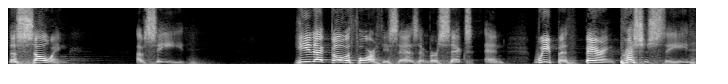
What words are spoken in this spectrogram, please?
the sowing of seed. He that goeth forth, he says in verse 6, and weepeth, bearing precious seed,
